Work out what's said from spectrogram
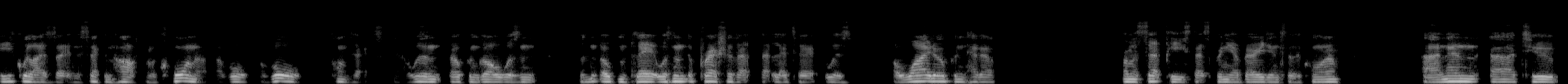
equalizer in the second half from a corner of all of all contexts. It wasn't open goal, wasn't wasn't open play, it wasn't the pressure that, that led to it. It was a wide open header from a set piece that Skriniar buried into the corner. And then uh, to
